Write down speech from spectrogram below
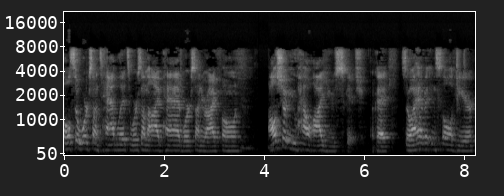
Also works on tablets, works on the iPad, works on your iPhone. I'll show you how I use Skitch, Okay, so I have it installed here.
